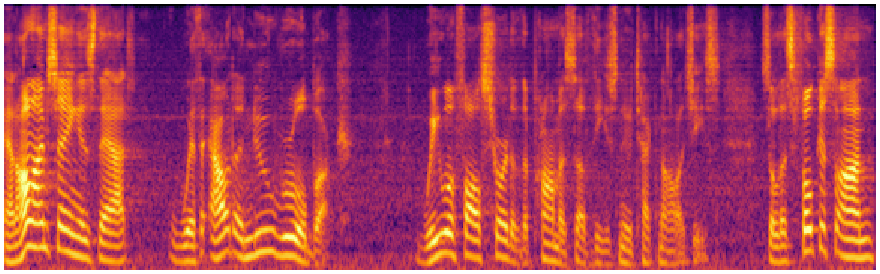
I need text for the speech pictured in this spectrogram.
And all I'm saying is that without a new rule book, we will fall short of the promise of these new technologies. So let's focus on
